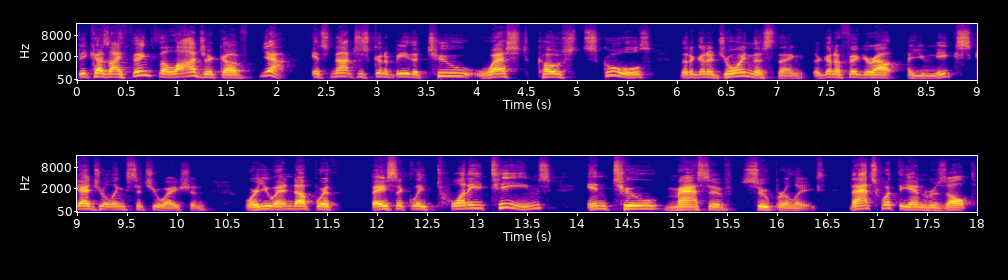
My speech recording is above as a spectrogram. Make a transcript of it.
because I think the logic of, yeah, it's not just going to be the two West Coast schools that are going to join this thing, they're going to figure out a unique scheduling situation where you end up with basically 20 teams in two massive super leagues. That's what the end result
